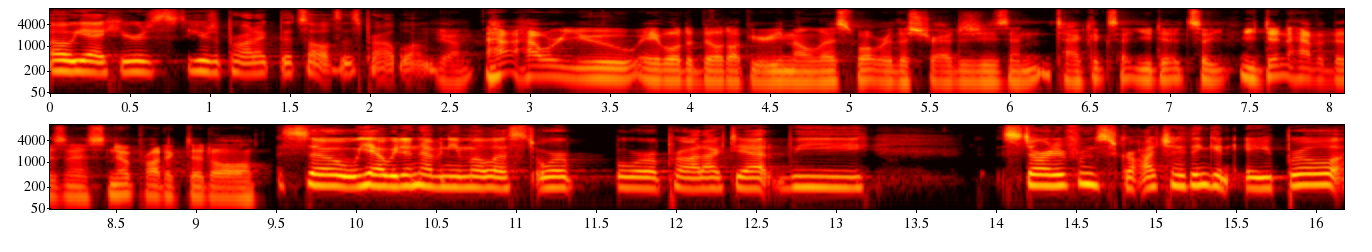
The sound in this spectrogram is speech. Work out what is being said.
oh yeah here's here's a product that solves this problem. Yeah. How, how were you able to build up your email list? What were the strategies and tactics that you did? So you didn't have a business no product at all. So yeah we didn't have an email list or or a product yet. We started from scratch i think in april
